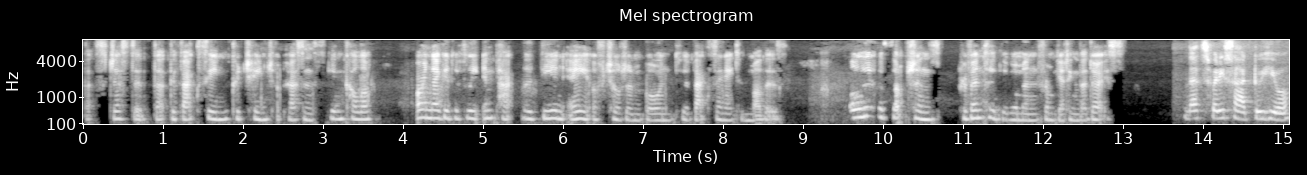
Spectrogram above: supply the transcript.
that suggested that the vaccine could change a person's skin color or negatively impact the DNA of children born to vaccinated mothers. All these assumptions prevented the woman from getting the dose. That's very sad to hear.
